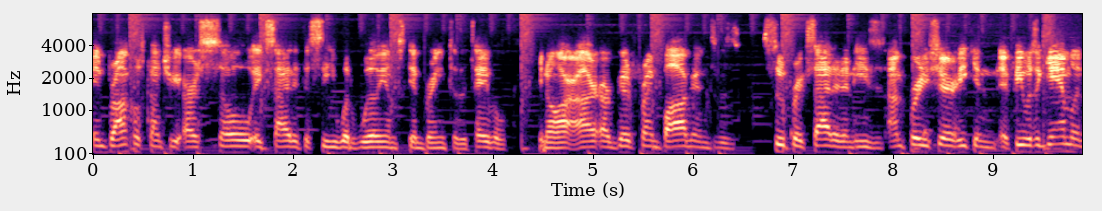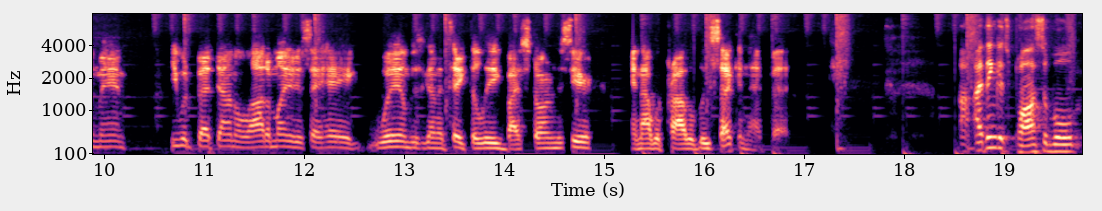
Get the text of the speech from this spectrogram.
in Broncos country are so excited to see what Williams can bring to the table. You know, our, our, our good friend Boggins was super excited, and he's I'm pretty sure he can. If he was a gambling man, he would bet down a lot of money to say, "Hey, Williams is going to take the league by storm this year," and I would probably second that bet. I think it's possible.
